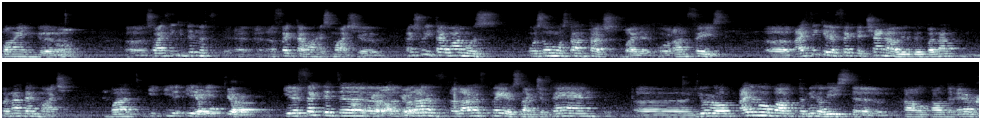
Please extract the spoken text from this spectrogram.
buying, uh, uh, so I think it didn't uh, affect Taiwan as much. Uh, actually, Taiwan was, was almost untouched by that, or unfazed. Uh, I think it affected China a little bit, but not, but not that much. But it, it, it, it, it affected uh, a, a, a lot of a lot of players like Japan, uh, Europe. I don't know about the Middle East, uh, how how the Arabs.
